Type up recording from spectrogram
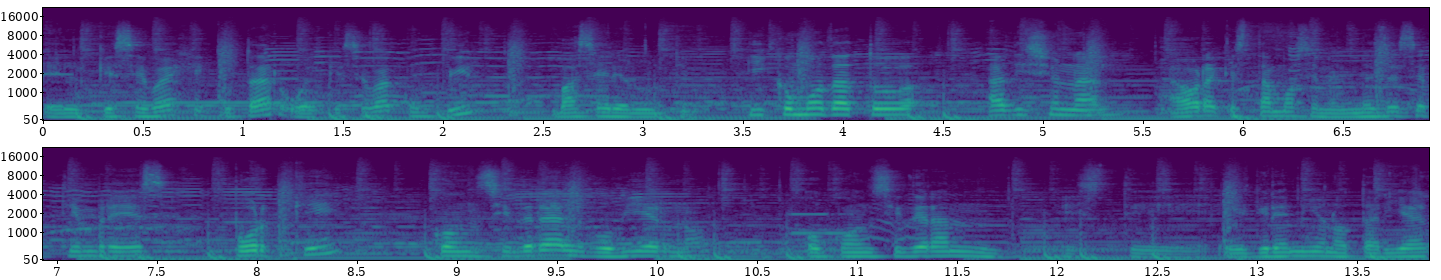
el que se va a ejecutar o el que se va a cumplir va a ser el último. Y como dato adicional, ahora que estamos en el mes de septiembre, es por qué considera el gobierno o consideran este, el gremio notarial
